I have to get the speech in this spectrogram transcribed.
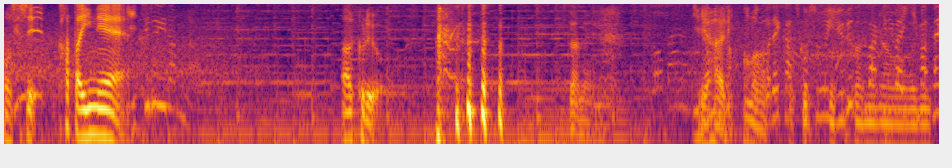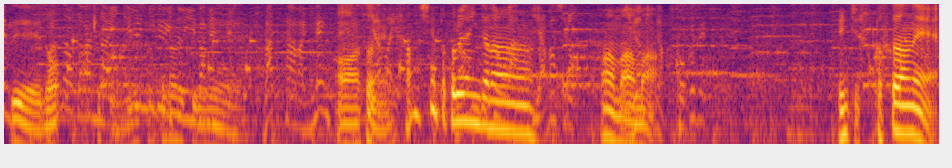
惜しい。肩いいねあ、来るよ。だね。やはり。今、サクッとスタミナを入れての、ね、ああ、そうね。三振やっぱ取れないんだなまあまあまあ。ベンチスカスカだね。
